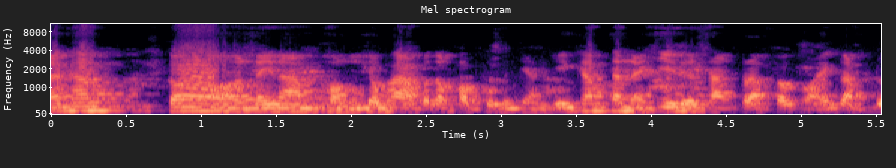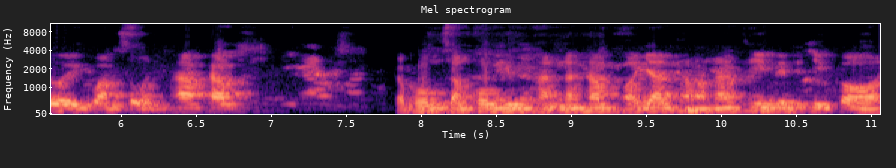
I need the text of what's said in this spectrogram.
นะครับ ก็ในนามของเจ้าภาพก็ต้องขอบคุณเป็นอย่างยิ่งครับ ท่านไหนที่เดินทางกลับก็ขอให้กลับด้วยความสวัสดิภาพครับ กับผมสังคมพิมพันธ์นะครับ ขออนุญาตทำหน้าที่เป็นพิธีกร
